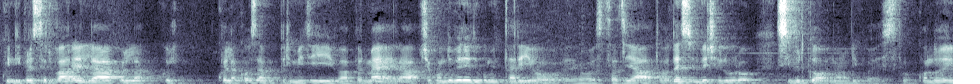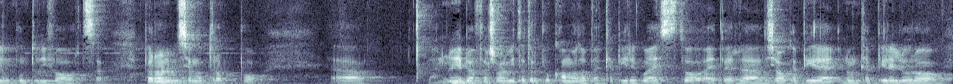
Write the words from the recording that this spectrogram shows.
Quindi preservare la, quella, quel quella cosa primitiva, per me era, cioè quando vedo i documentari io estasiato, adesso invece loro si vergognano di questo, quando è un punto di forza, però noi siamo troppo, uh, noi abbiamo, facciamo una vita troppo comoda per capire questo e per diciamo, capire, non capire loro,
